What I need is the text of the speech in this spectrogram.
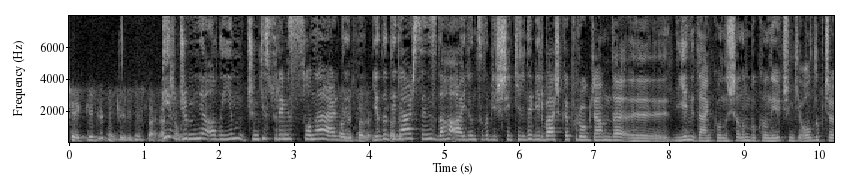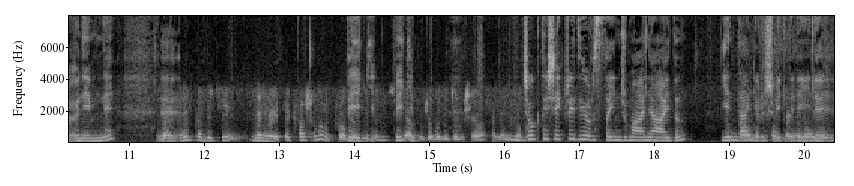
şey ekleyebilir miyim dediğinizle alakalı? Bir cümle alayım çünkü süremiz sona erdi. Tabii, tabii, ya da tabii. dilerseniz daha ayrıntılı bir şekilde bir başka programda e, yeniden konuşalım bu konuyu çünkü oldukça önemli. Derseniz tabii ki memnuniyetle karşılarım. Problem Peki, peki. Yardımcı olabileceğim bir şey varsa memnun olurum. Çok teşekkür ediyoruz Sayın Cumali Aydın. Yeniden görüşmek dileğiyle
